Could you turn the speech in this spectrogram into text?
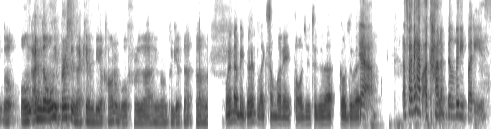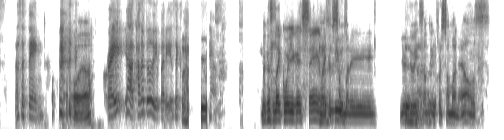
the only i'm the only person that can be accountable for that you know to get that done. Wouldn't that be good? Like somebody told you to do that, go do it. yeah. That's why they have accountability buddies. That's a thing. Oh yeah. right? Yeah accountability buddies. Like But Because like what you guys saying, like if to be with- somebody you're doing something for someone else,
